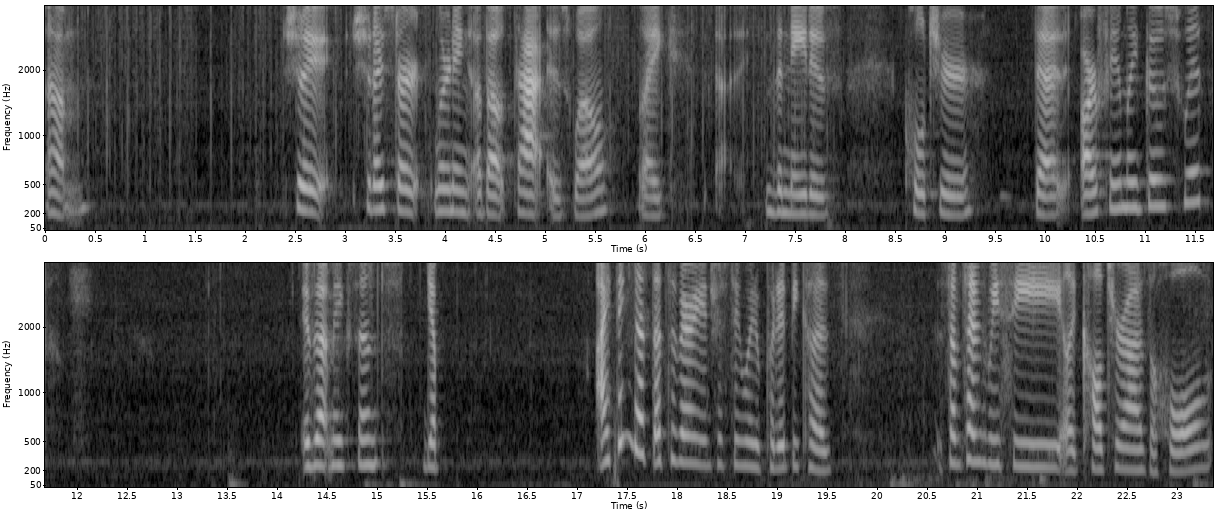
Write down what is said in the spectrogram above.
um should I should I start learning about that as well? Like the native culture that our family goes with? If that makes sense? Yep. I think that that's a very interesting way to put it because sometimes we see like culture as a whole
